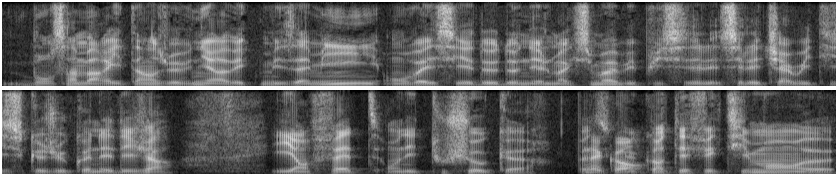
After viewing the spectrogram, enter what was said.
bon Samaritain, je vais venir avec mes amis, on va essayer de donner le maximum, et puis c'est les charities que je connais déjà. Et en fait, on est touché au cœur. Parce que quand effectivement, euh,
